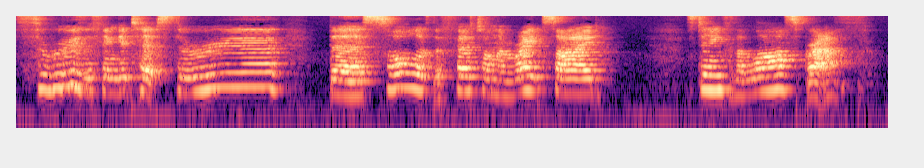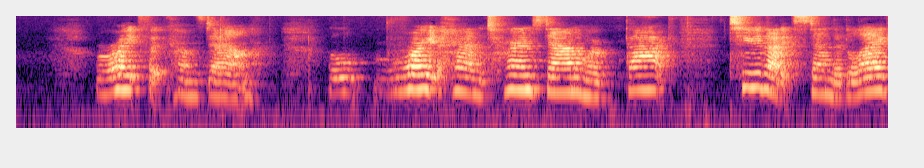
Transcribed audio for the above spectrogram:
through the fingertips, through the sole of the foot on the right side. Staying for the last breath. Right foot comes down. Right hand turns down and we're back to that extended leg.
